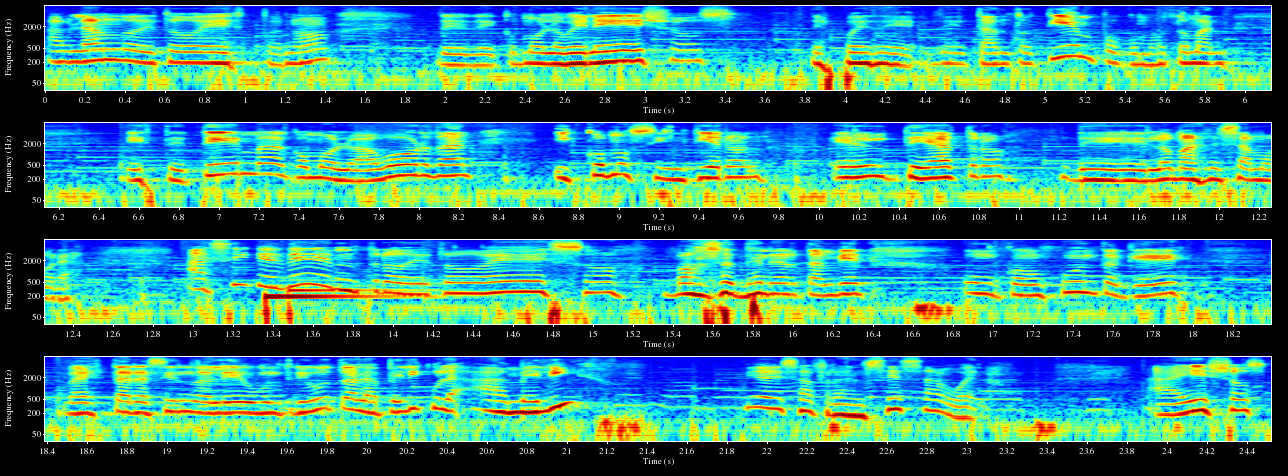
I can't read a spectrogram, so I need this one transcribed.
hablando de todo esto, ¿no? De, cómo lo ven ellos después de, de tanto tiempo, cómo toman este tema, cómo lo abordan y cómo sintieron el teatro de Lomas de Zamora. Así que dentro de todo eso vamos a tener también un conjunto que va a estar haciéndole un tributo a la película Amélie. Mira esa francesa, bueno, a ellos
